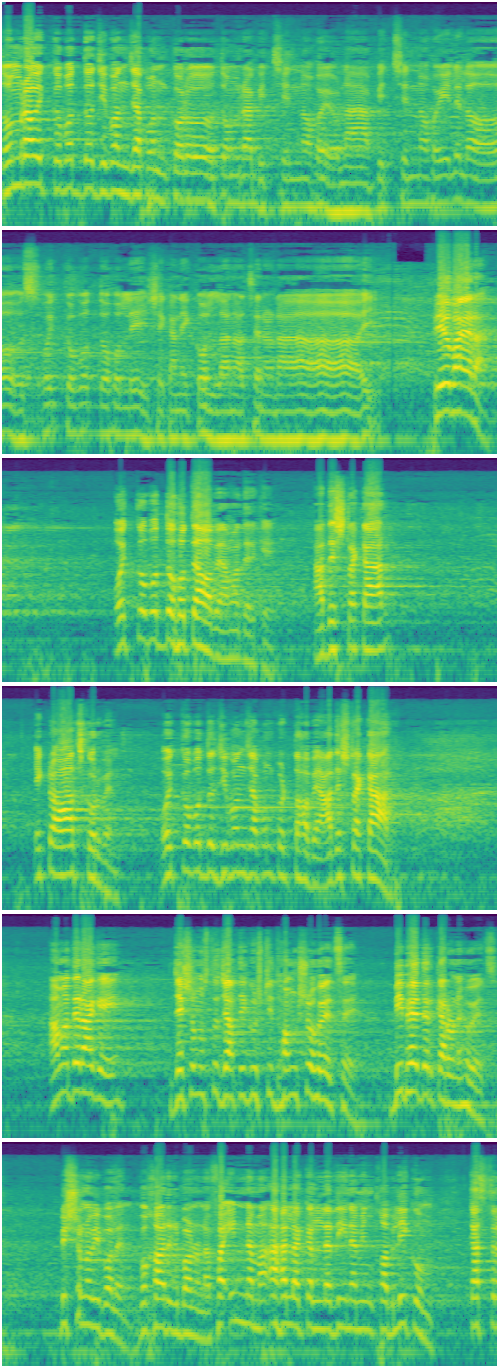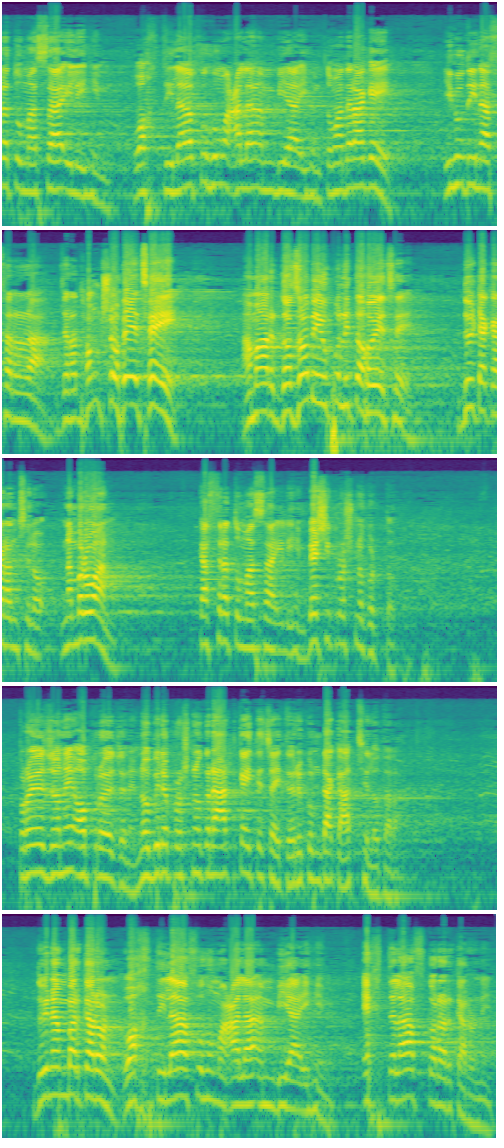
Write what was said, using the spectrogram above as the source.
তোমরা ঐক্যবদ্ধ জীবন যাপন করো, তোমরা বিচ্ছিন্ন হইও না। বিচ্ছিন্ন হইলে লস, ঐক্যবদ্ধ হলে সেখানে কল্যাণ আছে না নাই। প্রিয় ভাইরা ঐক্যবদ্ধ হতে হবে আমাদেরকে। আদেশটা কার? একটু আওয়াজ করবেন। ঐক্যবদ্ধ জীবন যাপন করতে হবে। আদেশটা কার? আমাদের আগে যে সমস্ত জাতিগোষ্ঠী ধ্বংস হয়েছে, বিভেদের কারণে হয়েছে। বিশ্বনবী বলেন, বুখারীর বর্ণনা ফা ইন্নামা আহলাকাল্লাযীনা মিন ক্বাবলিকুম কাসরাতু মাসাইলিহিম ওয়া ইখতিলাফুহুম আলা আম্বিয়াইহিম। তোমাদের আগে ইহুদি নাসারারা যারা ধ্বংস হয়েছে, আমার গজবে উপনীত হয়েছে, দুইটা কারণ ছিল। নাম্বার ওয়ান কাসরাতু মাসাইলিহিম, বেশি প্রশ্ন করত। প্রয়োজনে, অপ্রয়োজনে। নবীরা প্রশ্ন করে আটকাইতে চাইতো, এরকম ডাকা ছিল তারা। দুই নাম্বার কারণ ওয়াখতিলাফুহুম আলা আম্বিয়াইহিম। ইখতিলাফ করার কারণে,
